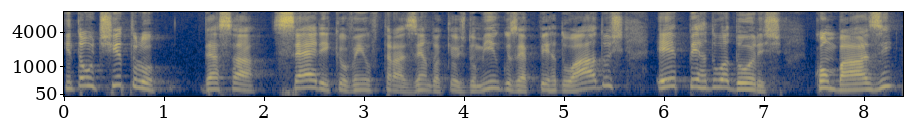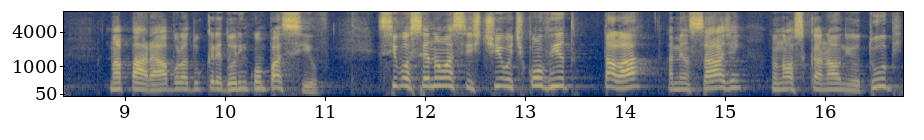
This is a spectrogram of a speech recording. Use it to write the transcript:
Então, o título dessa série que eu venho trazendo aqui aos domingos é Perdoados e Perdoadores, com base na parábola do credor incompassivo. Se você não assistiu, eu te convido, está lá a mensagem no nosso canal no YouTube,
